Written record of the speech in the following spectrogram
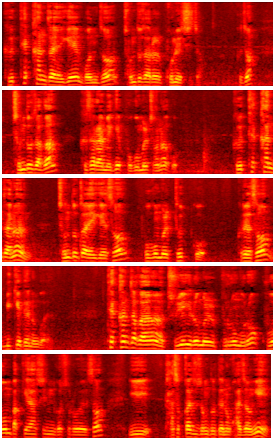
그 택한 자에게 먼저 전도자를 보내시죠. 그죠? 전도자가 그 사람에게 복음을 전하고 그 택한 자는 전도자에게서 복음을 듣고 그래서 믿게 되는 거예요. 택한 자가 주의 이름을 부름으로 구원받게 하신 것으로 해서 이 다섯 가지 정도 되는 과정이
